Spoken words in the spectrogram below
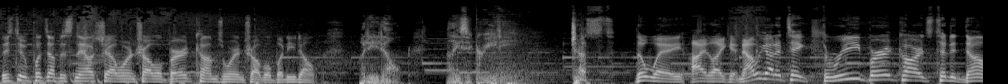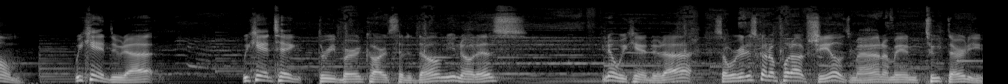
This dude puts up a snail shell, we're in trouble. Bird comes, we're in trouble, but he don't. But he don't. It greedy. Just the way I like it. Now we got to take three bird cards to the dome. We can't do that. We can't take three bird cards to the dome. You know this. You know we can't do that. So we're just to put up shields, man. I mean, 230.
